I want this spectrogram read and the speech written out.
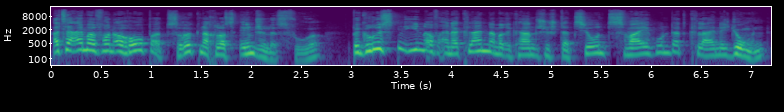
Als er einmal von Europa zurück nach Los Angeles fuhr, begrüßten ihn auf einer kleinen amerikanischen Station zweihundert kleine Jungen,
